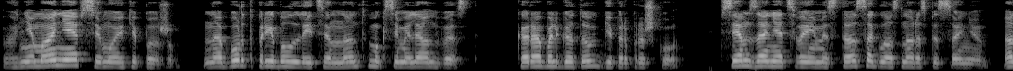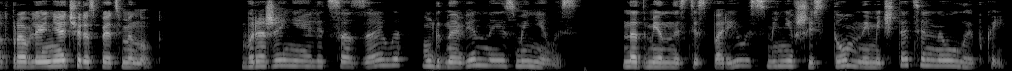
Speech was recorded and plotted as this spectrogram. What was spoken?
«Внимание всему экипажу! На борт прибыл лейтенант Максимилиан Вест. Корабль готов к гиперпрыжку. Всем занять свои места согласно расписанию. Отправление через пять минут». Выражение лица Зайлы мгновенно изменилось. Надменность испарилась, сменившись томной мечтательной улыбкой.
